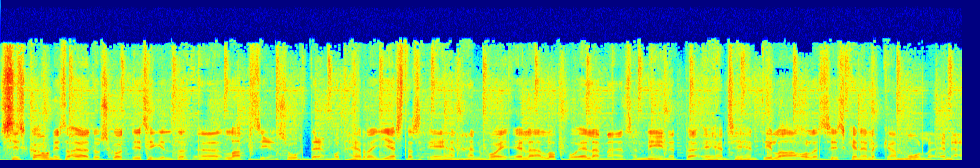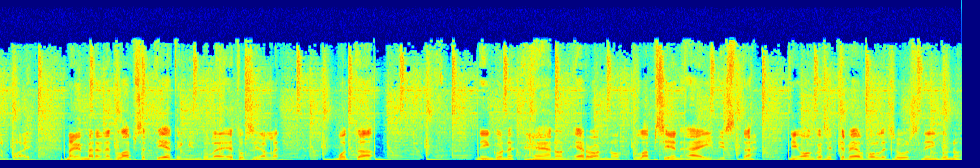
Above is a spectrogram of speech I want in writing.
Siis kaunis ajatus Scott Disickiltä äh, lapsien suhteen, mutta herran jestas, eihän hän voi elää loppuelämäänsä niin, että eihän siihen tilaa ole siis kenellekään muulle enää vai? Mä ymmärrän, että lapset tietenkin tulee etusijalle, mutta niin kun hän on eronnut lapsien äidistä, niin onko sitten velvollisuus niin kun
